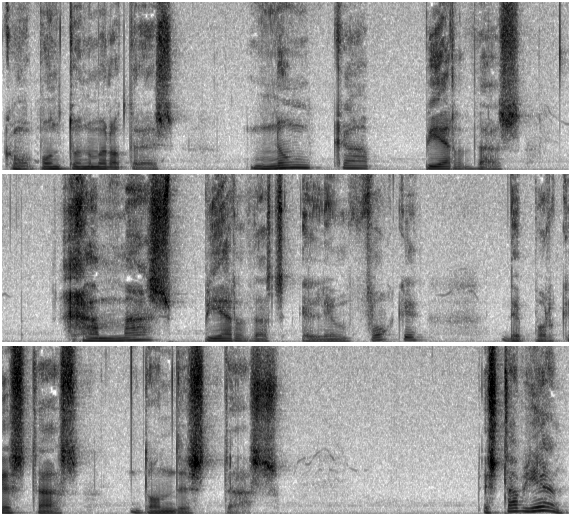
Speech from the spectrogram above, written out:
como punto número tres, nunca pierdas, jamás pierdas el enfoque de por qué estás donde estás. Está bien,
